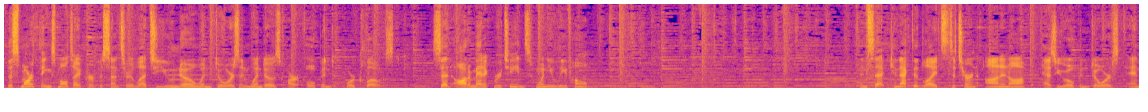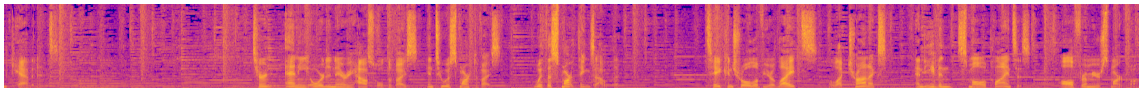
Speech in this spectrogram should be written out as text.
The SmartThings multi-purpose sensor lets you know when doors and windows are opened or closed. Set automatic routines when you leave home. And set connected lights to turn on and off as you open doors and cabinets. Turn any ordinary household device into a smart device with a SmartThings outlet. Take control of your lights, electronics, and even small appliances, all from your smartphone.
